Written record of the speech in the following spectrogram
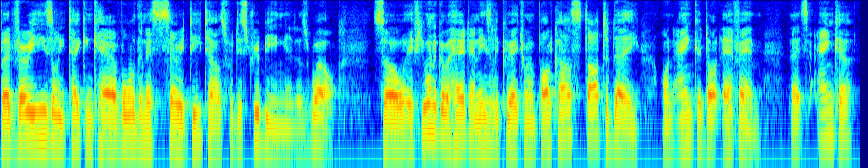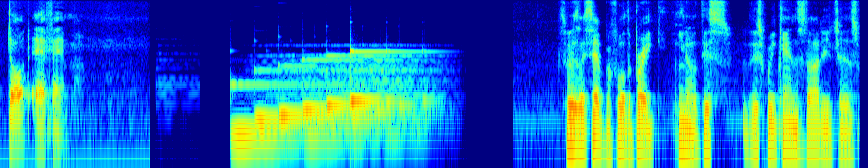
but very easily taking care of all the necessary details for distributing it as well. So if you want to go ahead and easily create your own podcast, start today on anchor.fm. That's anchor.fm. So as I said before the break, you know, this this weekend started as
